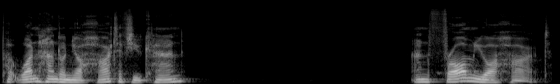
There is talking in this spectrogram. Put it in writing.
Put one hand on your heart if you can. And from your heart,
